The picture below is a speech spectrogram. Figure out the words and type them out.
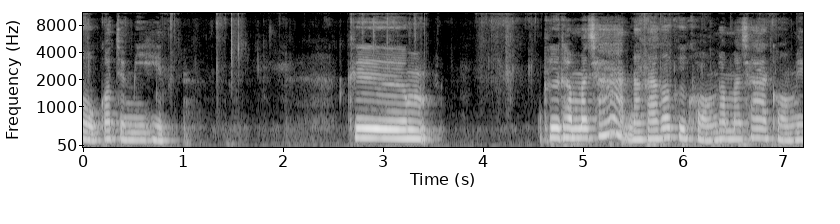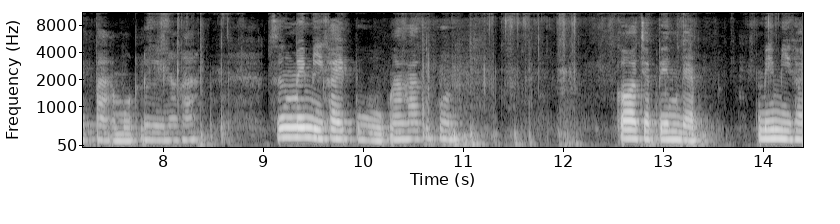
ตกก็จะมีเห็ด คือ คือธรรมชาตินะคะ ก็คือของธรรมชาติของในป่าหมดเลยนะคะ ซึ่งไม่มีใครปลูกนะคะ ทุกคน ก็จะเป็นแบบไม่มีใคร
